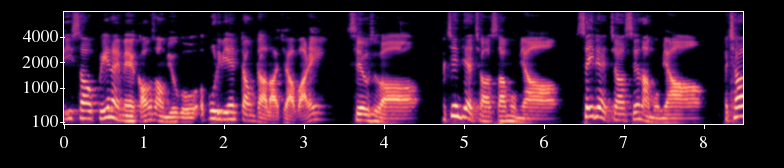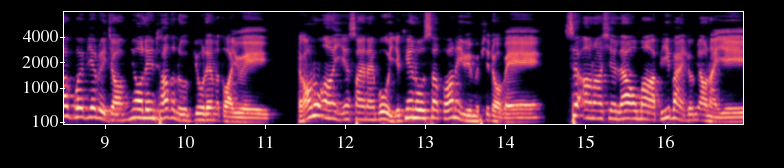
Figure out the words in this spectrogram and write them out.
တိဆောက်ပေးနိုင်မဲ့ခေါင်းဆောင်မျိုးကိုအပူတပြင်းတောင်းတလာကြပါတယ်။စစ်အုပ်စုဟာအကျင့်ပြတ်ချစားမှုများစိတ်သက်ချဆင်းလာမှုများအခြားကွဲပြဲတွေကြောင့်မျောလင့်ထားသလိုပြိုလဲမသွား၍၎ င်းတို့အားရင်ဆိုင်နိုင်ဖို့ရခင်လိုဆက်သွားနေ၍မဖြစ်တော့ပဲစစ်အာဏာရှင်လက်အောက်မှအပြီးပိုင်လွတ်မြောက်နိုင်ရေး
